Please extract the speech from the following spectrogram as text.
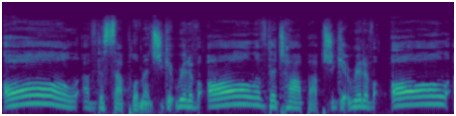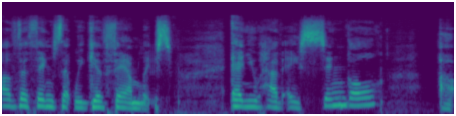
all of the supplements. You get rid of all of the top ups. You get rid of all of the things that we give families and you have a single, uh,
